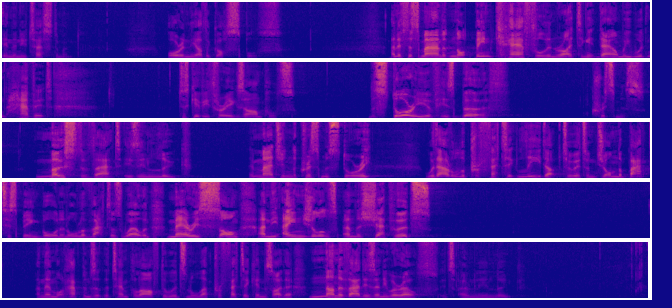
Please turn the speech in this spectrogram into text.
in the New Testament or in the other Gospels. And if this man had not been careful in writing it down, we wouldn't have it. Just give you three examples. The story of his birth, Christmas. Most of that is in Luke. Imagine the Christmas story without all the prophetic lead up to it and John the Baptist being born and all of that as well, and Mary's song and the angels and the shepherds. And then what happens at the temple afterwards and all that prophetic insight there. None of that is anywhere else. It's only in Luke.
